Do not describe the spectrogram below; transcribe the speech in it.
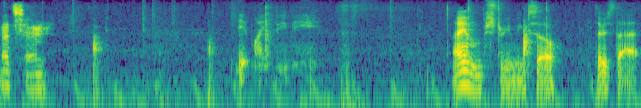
That's him. It might be me. I am streaming, so there's that.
